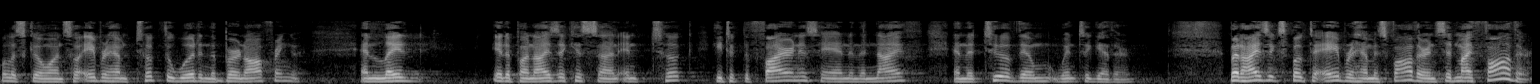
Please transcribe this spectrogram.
Well, let's go on. So Abraham took the wood and the burnt offering and laid it upon Isaac his son and took, he took the fire in his hand and the knife and the two of them went together. But Isaac spoke to Abraham his father and said, my father.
